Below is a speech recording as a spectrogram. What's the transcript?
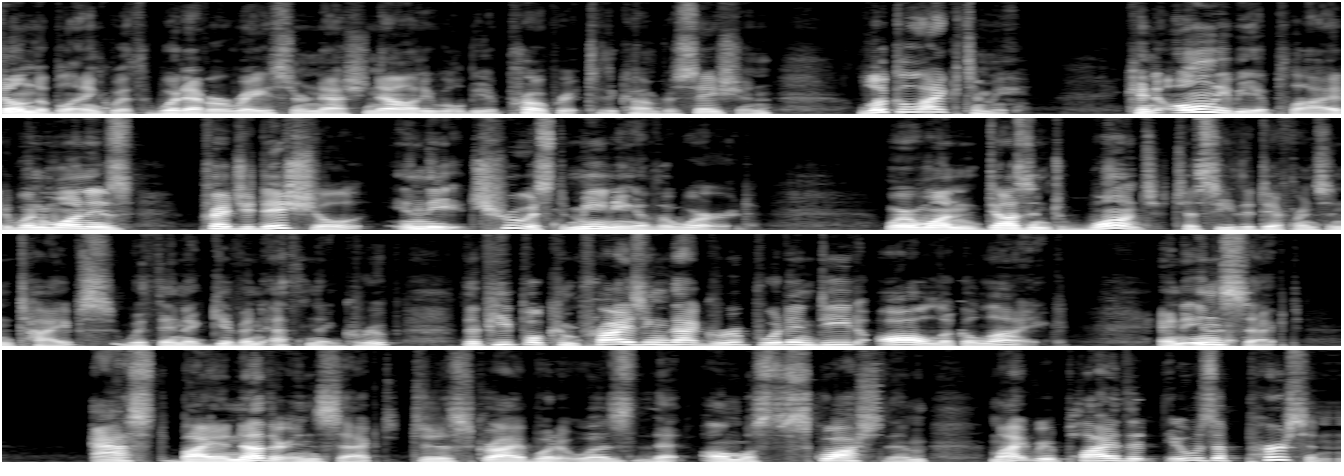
fill in the blank with whatever race or nationality will be appropriate to the conversation, look alike to me, can only be applied when one is prejudicial in the truest meaning of the word. Where one doesn't want to see the difference in types within a given ethnic group, the people comprising that group would indeed all look alike. An insect, asked by another insect to describe what it was that almost squashed them, might reply that it was a person.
